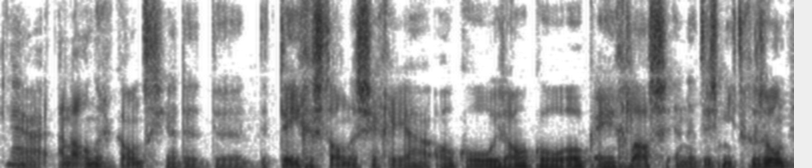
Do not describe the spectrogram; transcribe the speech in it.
Ja. ja. aan de andere kant, ja, de, de, de tegenstanders zeggen... Ja, alcohol is alcohol, ook één glas en het is niet gezond.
